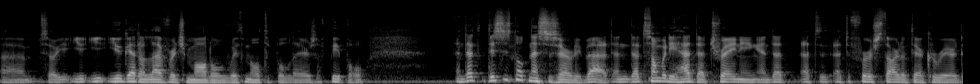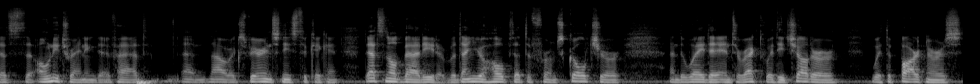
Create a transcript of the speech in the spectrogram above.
Um, so you, you, you get a leverage model with multiple layers of people and that this is not necessarily bad. And that somebody had that training and that at the, at the first start of their career that's the only training they've had and now experience needs to kick in. That's not bad either. But then you hope that the firm's culture and the way they interact with each other with the partners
